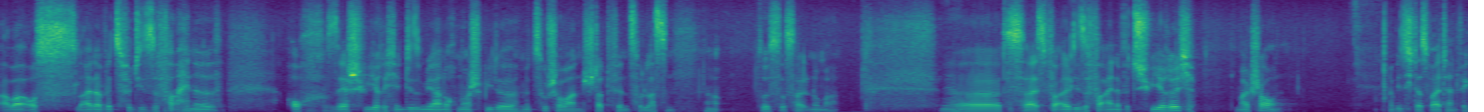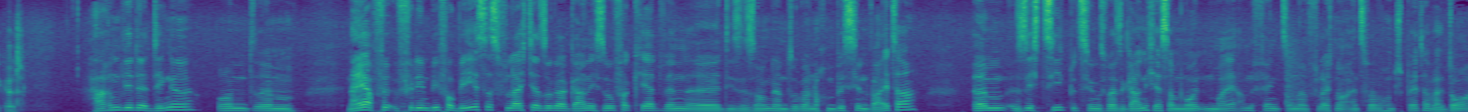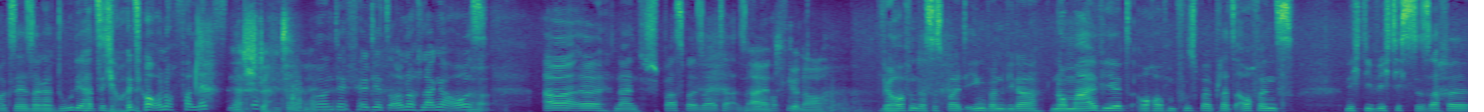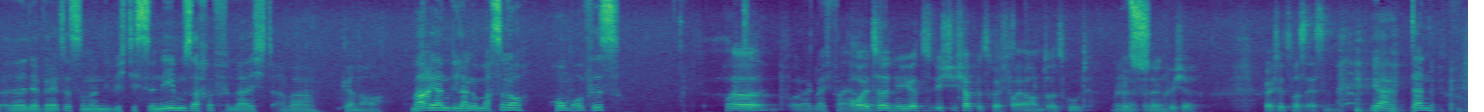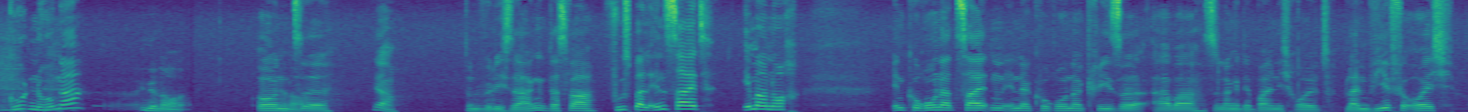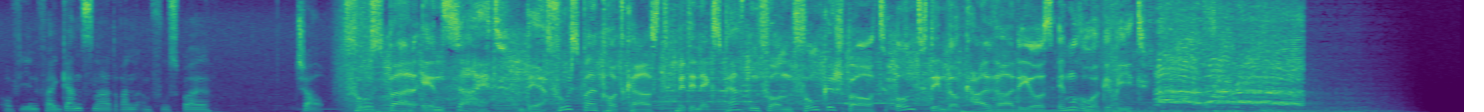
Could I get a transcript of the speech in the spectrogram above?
aber aus leider wird es für diese Vereine auch sehr schwierig, in diesem Jahr nochmal Spiele mit Zuschauern stattfinden zu lassen. Ja. So ist das halt nun mal. Ja. Äh, das heißt, für all diese Vereine wird es schwierig. Mal schauen, wie sich das weiterentwickelt. Harren wir der Dinge und ähm, naja, für, für den BVB ist es vielleicht ja sogar gar nicht so verkehrt, wenn äh, die Saison dann sogar noch ein bisschen weiter ähm, sich zieht, beziehungsweise gar nicht erst am 9. Mai anfängt, sondern vielleicht noch ein, zwei Wochen später, weil Don Axel Sagadou, der hat sich heute auch noch verletzt. Ne? Ja, stimmt. Und der fällt jetzt auch noch lange aus. Ja. Aber äh, nein, Spaß beiseite. Also nein, wir hoffen, genau. Wir hoffen, dass es bald irgendwann wieder normal wird, auch auf dem Fußballplatz, auch wenn es nicht die wichtigste Sache äh, der Welt ist, sondern die wichtigste Nebensache vielleicht. Aber genau. Marian, wie lange machst du noch Homeoffice? Heute äh, oder gleich Feierabend? Heute, nee, jetzt, ich, ich habe jetzt gleich Feierabend, alles gut. Ich bin jetzt in der Küche, werde jetzt was essen. Ja, dann guten Hunger. Genau. Und genau. Äh, ja, dann würde ich sagen, das war Fußball Insight, immer noch in Corona-Zeiten, in der Corona-Krise, aber solange der Ball nicht rollt, bleiben wir für euch auf jeden Fall ganz nah dran am Fußball. Ciao. Fußball Inside, der Fußball-Podcast mit den Experten von Funke Sport und den Lokalradios im Ruhrgebiet.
